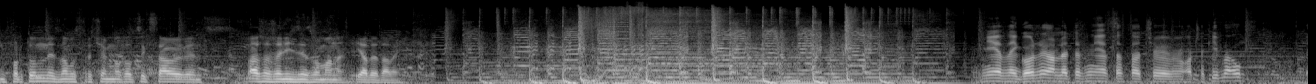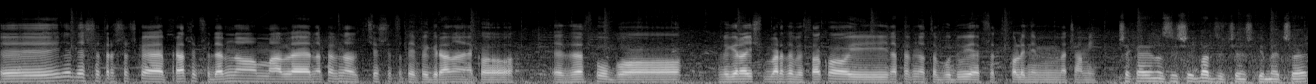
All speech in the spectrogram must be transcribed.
infortunny, znowu straciłem motocykl cały, więc ważne, że nic nie złamane, jadę dalej. Nie jest najgorzej, ale też nie jest to, co bym oczekiwał. Yy, Jest jeszcze troszeczkę pracy przede mną, ale na pewno cieszy tutaj wygrana jako zespół, bo wygraliśmy bardzo wysoko i na pewno to buduje przed kolejnymi meczami. Czekają nas jeszcze bardzo ciężkie mecze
